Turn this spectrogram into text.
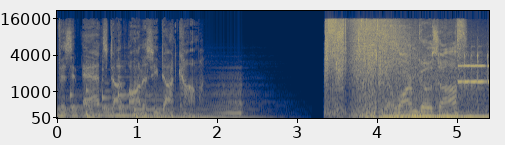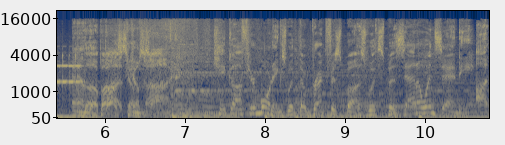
Visit ads.audacy.com. The alarm goes off and the buzz comes on. Kick off your mornings with the breakfast buzz with Spazzano and Sandy on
